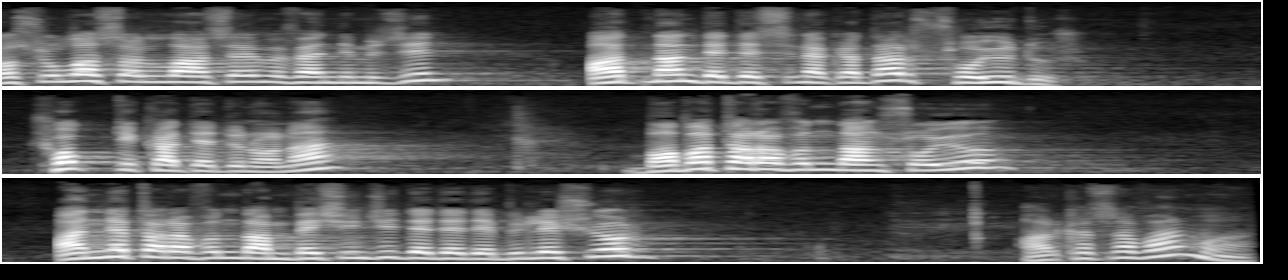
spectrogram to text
Resulullah sallallahu aleyhi ve sellem Efendimizin Adnan dedesine kadar soyudur. Çok dikkat edin ona. Baba tarafından soyu, anne tarafından beşinci dedede birleşiyor. Arkasına var mı?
